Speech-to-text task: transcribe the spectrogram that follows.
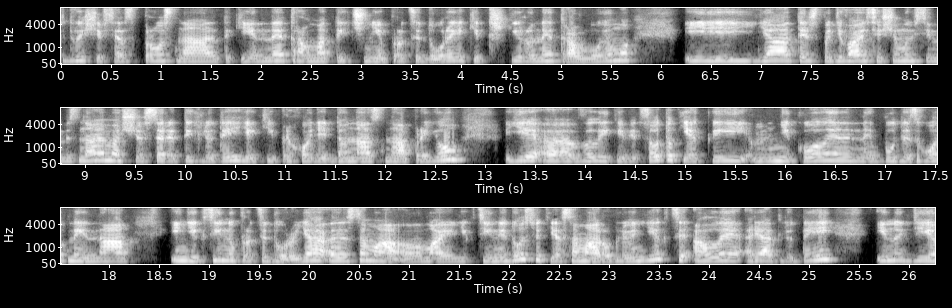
підвищився спрос на такі нетравматичні процедури, які шкіру не травмуємо. І я теж сподіваюся, що ми всі знаємо, що серед тих людей, які приходять до нас на прийом, є е, великий відсоток, який ніколи не буде згодний на ін'єкційну процедуру. Я е, сама е, маю ін'єкційний досвід, я сама роблю ін'єкції, але ряд людей іноді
